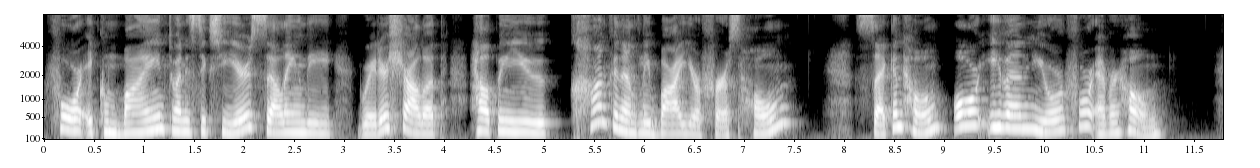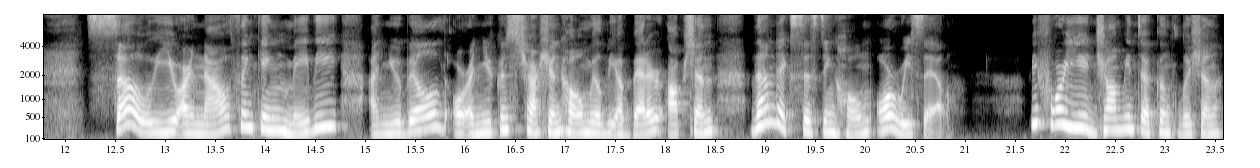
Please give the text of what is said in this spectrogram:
for a combined 26 years selling the Greater Charlotte, helping you confidently buy your first home, second home, or even your forever home. So you are now thinking maybe a new build or a new construction home will be a better option than the existing home or resale. Before you jump into a conclusion,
